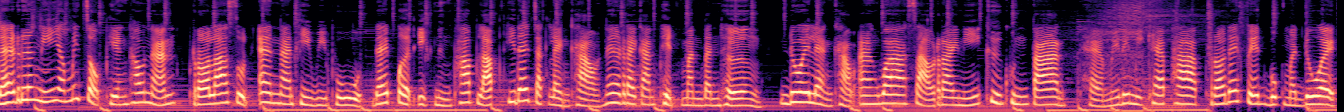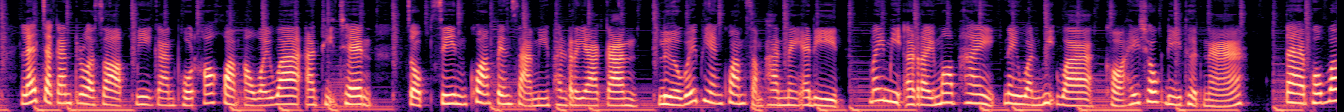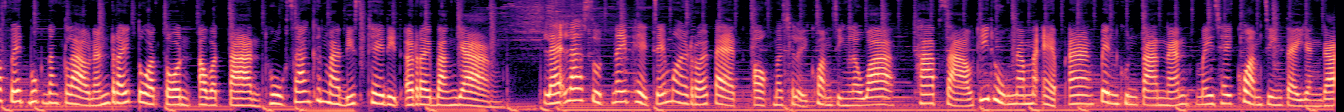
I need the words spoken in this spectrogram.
และเรื่องนี้ยังไม่จบเพียงเท่านั้น เพราะล่าสุดแอนนาทีวีพูได้เปิดอีกหนึ่งภาพลับที่ได้จากแหล่งข่าวในรายการเผ็ดมันบันเทิง โดยแหล่งข่าวอ้างว่าสาวรายนี้คือคุณตาล แถมไม่ได้มีแค่ภาพ เพราะได้ Facebook มาด้วย และจากการตรวจสอบมีการโพสต์ข้อความเอาไว้ว่าอาทิเช่น จบสิ้นความเป็นสามีภรรยากัน เหลือไว้เพียงความสัมพันธ์ในอดีต ไม่มีอะไรมอบให้ในวันวิวาขอให้โชคดีเถิดนะ แต่พบว่า Facebook ดังกล่าวนั้นไร้ตัวตน อวตารถูกสร้างขึ้นมาดิสเครดิตอะไรบางอย่างและล่าสุดในเพจเจ๊มอยร้อยแปดออกมาเฉลยความจริงแล้วว่า ภาพสาวที่ถูกนำมาแอบอ้างเป็นคุณตาลนั้นไม่ใช่ความจริงแต่อย่างใด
